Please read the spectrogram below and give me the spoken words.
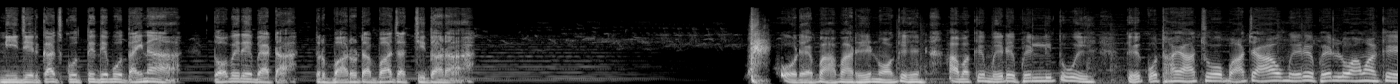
নিজের কাজ করতে দেব, তাই না? তবে রে বেটা, তোর বারোটা বাজাচ্ছি, দাঁড়া। ওরে বাবা রে নগেন, আমাকে মেরে ফেললি তুই। কে কোথায় আছো? বাঁচাও, মেরে ফেলল আমাকে।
